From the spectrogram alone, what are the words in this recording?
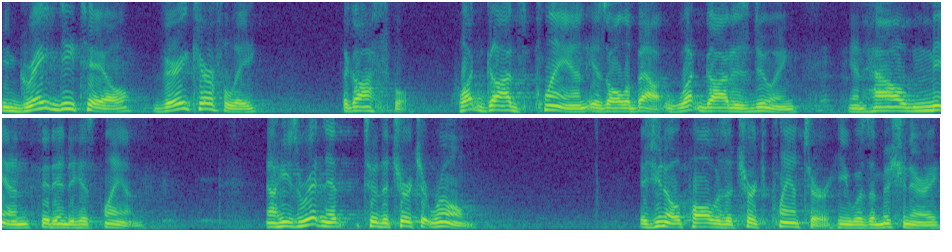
in great detail, very carefully, the gospel what God's plan is all about, what God is doing, and how men fit into his plan. Now, he's written it to the church at Rome. As you know, Paul was a church planter, he was a missionary.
